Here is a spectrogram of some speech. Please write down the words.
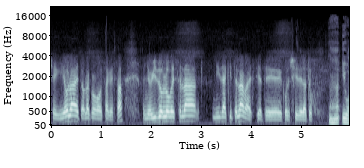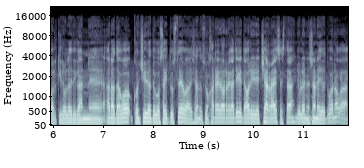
segiola, eta olako gauzak ez da. Baina idolo bezala, ni dakitela, ba, ez diate konsideratu. Uh, igual, kiroletikan uh, aratago, kontsideratuko zaituzte, ba, izan duzuen jarrera horregatik, eta hori ere txarra ez, ezta? Jolen esan nahi dut, bueno, ba,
